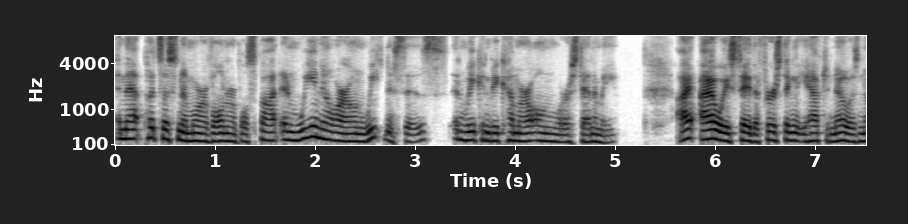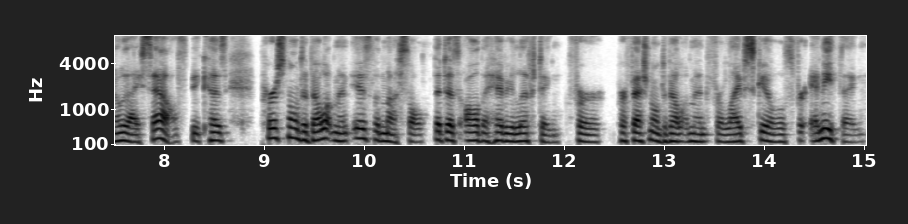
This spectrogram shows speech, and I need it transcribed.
And that puts us in a more vulnerable spot. And we know our own weaknesses and we can become our own worst enemy. I, I, always say the first thing that you have to know is know thyself because personal development is the muscle that does all the heavy lifting for professional development, for life skills, for anything.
